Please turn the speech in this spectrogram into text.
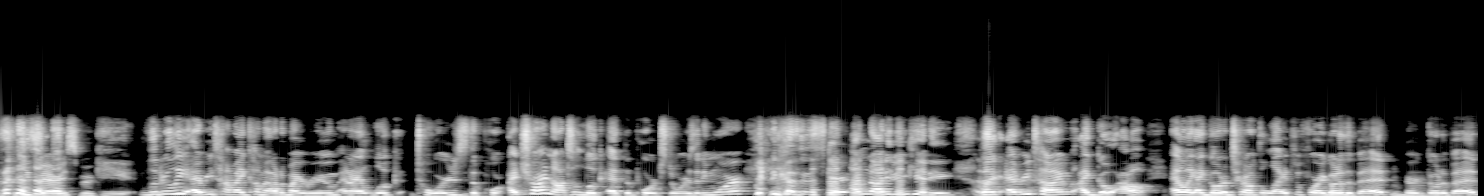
he's, he's very spooky. literally every time I come out of my room and I look towards the porch, I try not to look at the porch doors anymore because it's scary. I'm not even kidding. Like every time I go out and like I go to turn off the lights before I go to the bed or Mhm. go to bed,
